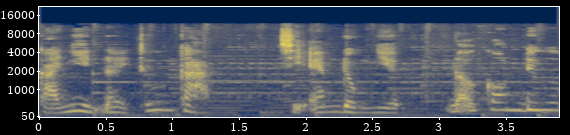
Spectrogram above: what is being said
cái nhìn đầy thương cảm. Chị em đồng nghiệp đỡ con đưa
